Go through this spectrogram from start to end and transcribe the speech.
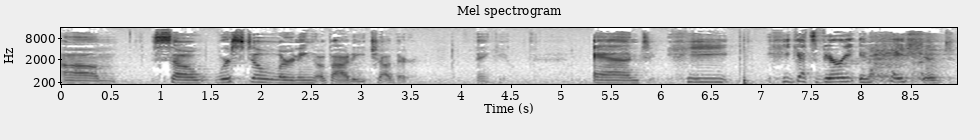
um, so we're still learning about each other. Thank you. And he, he gets very impatient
